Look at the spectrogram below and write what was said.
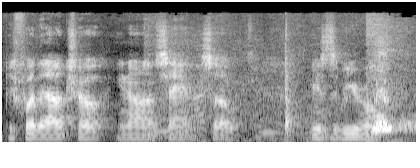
before the outro. You know what I'm saying? So here's the B-roll.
